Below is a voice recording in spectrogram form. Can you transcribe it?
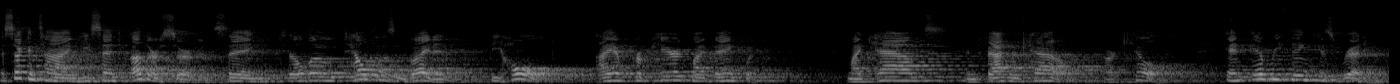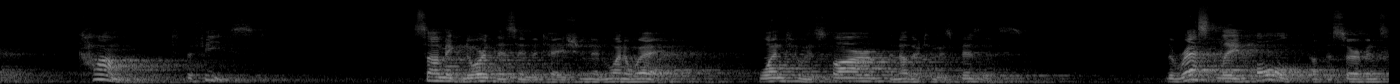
A second time he sent other servants, saying, tell those, tell those invited, Behold, I have prepared my banquet. My calves and fattened cattle are killed, and everything is ready. Come to the feast. Some ignored this invitation and went away, one to his farm, another to his business. The rest laid hold of the servants,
